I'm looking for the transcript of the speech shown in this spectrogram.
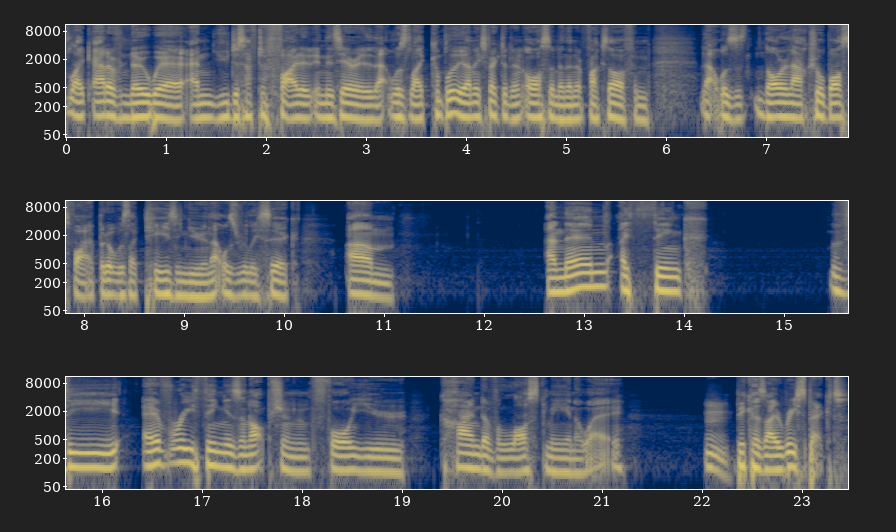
like out of nowhere and you just have to fight it in this area that was like completely unexpected and awesome and then it fucks off and that was not an actual boss fight but it was like teasing you and that was really sick. Um and then i think the everything is an option for you kind of lost me in a way Mm. because I respect.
